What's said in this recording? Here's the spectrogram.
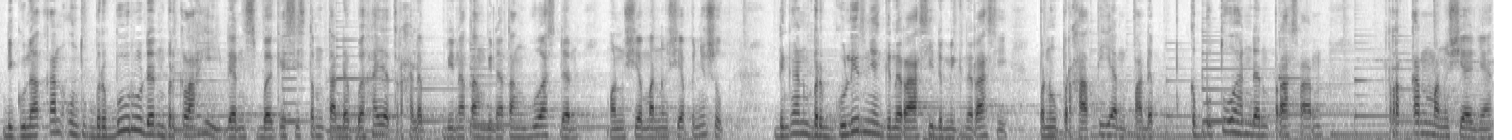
digunakan untuk berburu dan berkelahi dan sebagai sistem tanda bahaya terhadap binatang-binatang buas dan manusia-manusia penyusup. Dengan bergulirnya generasi demi generasi, penuh perhatian pada kebutuhan dan perasaan rekan manusianya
